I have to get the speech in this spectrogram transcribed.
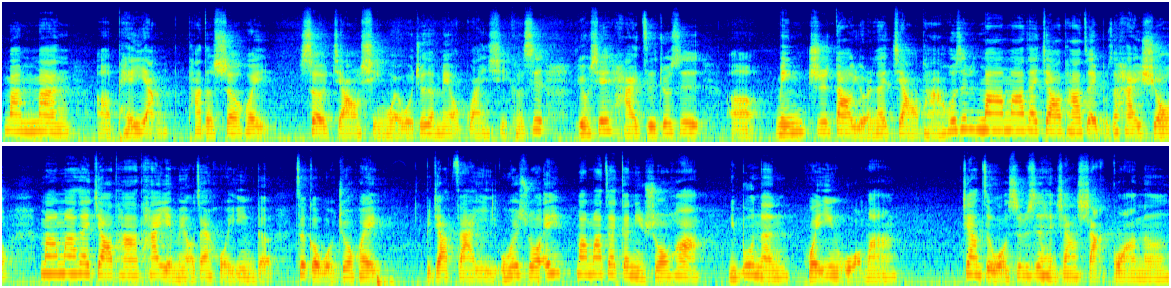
慢慢呃培养他的社会。社交行为，我觉得没有关系。可是有些孩子就是呃，明知道有人在叫他，或是妈妈在叫他，这也不是害羞。妈妈在叫他，他也没有在回应的，这个我就会比较在意。我会说，诶，妈妈在跟你说话，你不能回应我吗？这样子我是不是很像傻瓜呢？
